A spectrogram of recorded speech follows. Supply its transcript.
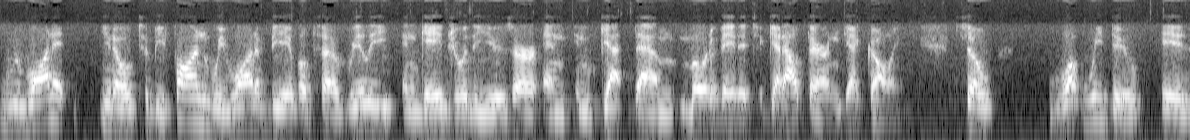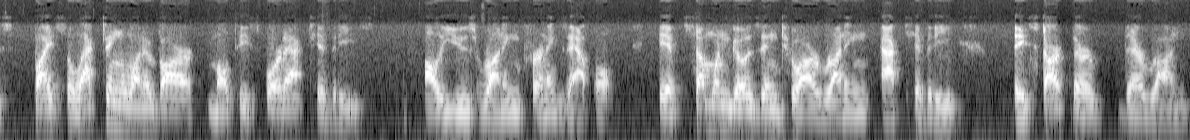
we want it, you know, to be fun. We want to be able to really engage with the user and, and get them motivated to get out there and get going. So what we do is by selecting one of our multi-sport activities, I'll use running for an example. If someone goes into our running activity, they start their, their run,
